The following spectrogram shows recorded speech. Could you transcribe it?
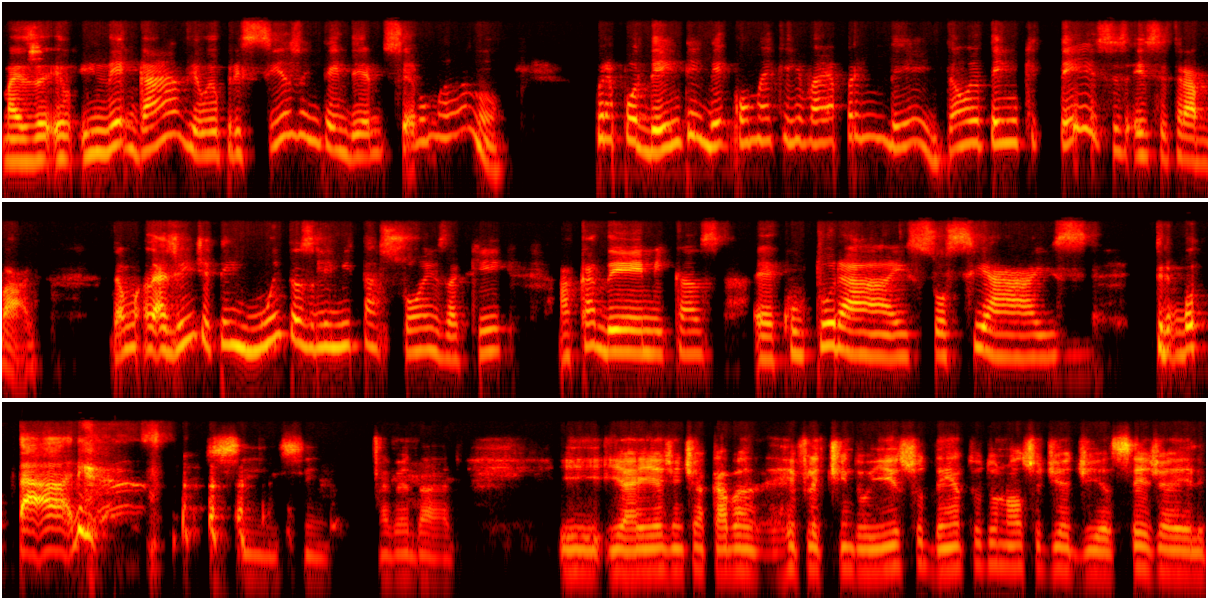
mas eu, inegável, eu preciso entender do ser humano para poder entender como é que ele vai aprender. Então, eu tenho que ter esse, esse trabalho. Então, a gente tem muitas limitações aqui, acadêmicas, é, culturais, sociais, tributárias. Sim, sim, é verdade. E, e, aí a gente acaba refletindo isso dentro do nosso dia a dia, seja ele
